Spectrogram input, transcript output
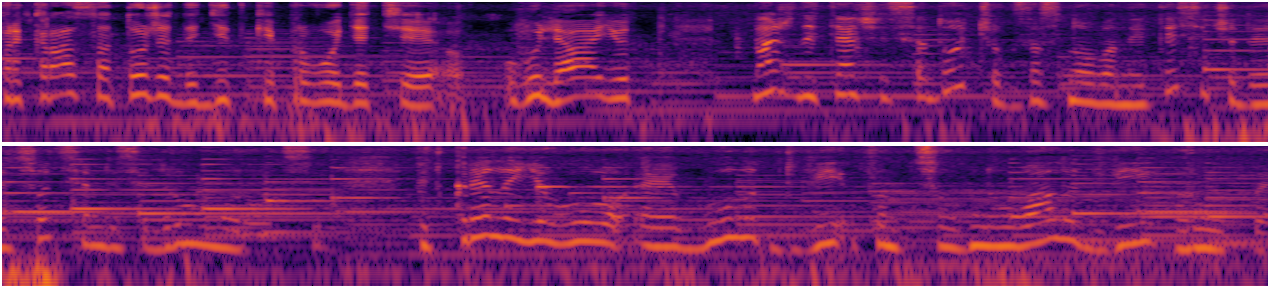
Прекрасна теж, де дітки проводять, е, гуляють. Наш дитячий садочок заснований у 1972 році. Відкрили його, було дві, функціонувало дві групи.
